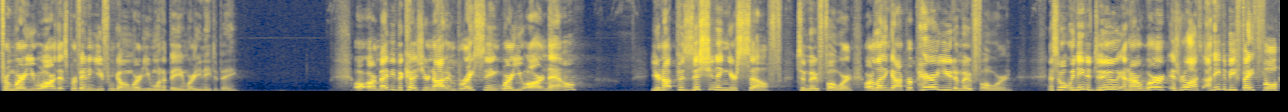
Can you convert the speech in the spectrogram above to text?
from where you are that's preventing you from going where you want to be and where you need to be. Or, or maybe because you're not embracing where you are now, you're not positioning yourself to move forward or letting God prepare you to move forward. And so, what we need to do in our work is realize I need to be faithful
